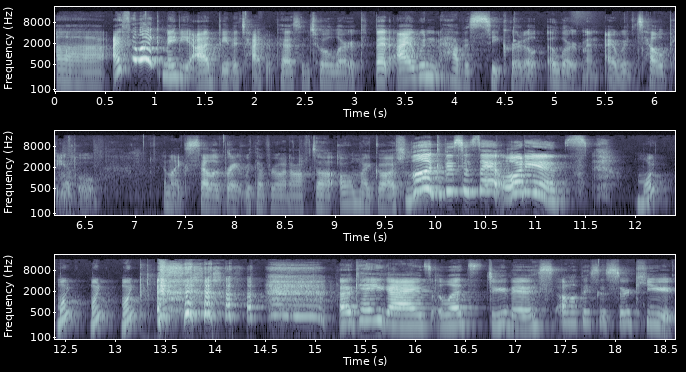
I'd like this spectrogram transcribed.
Uh, I feel like maybe I'd be the type of person to elope, but I wouldn't have a secret el- elopement. I would tell people and like celebrate with everyone after. Oh my gosh, look, this is their audience. Moink, moink, moink, moink. Okay, you guys, let's do this. Oh, this is so cute.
